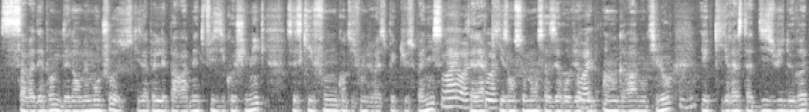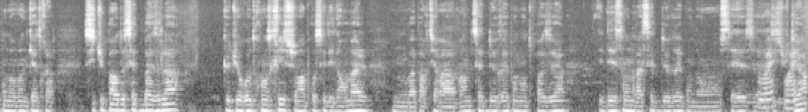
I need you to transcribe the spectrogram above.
ça va dépendre d'énormément de choses. Ce qu'ils appellent les paramètres physico-chimiques, c'est ce qu'ils font quand ils font du respectus panis. Ouais, ouais. C'est-à-dire ouais. qu'ils ensemencent à 0,1 g au kilo Mhm. et qu'ils restent à 18 degrés pendant 24 heures. Si tu pars de cette base-là, que tu retranscris sur un procédé normal, on va partir à 27 degrés pendant 3 heures et descendre à 7 degrés pendant 16, Ouais, 18 ouais. heures,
